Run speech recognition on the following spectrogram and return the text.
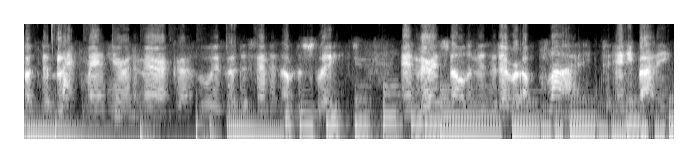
but the black man here in America who is a descendant of the slaves. And very seldom is it ever applied to anybody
